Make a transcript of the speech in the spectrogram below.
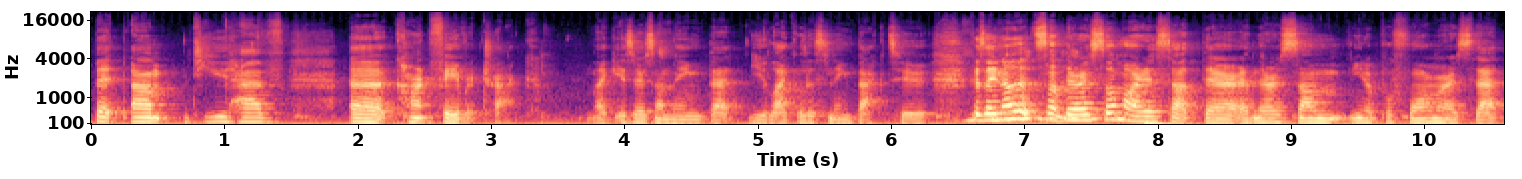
but um, do you have a current favorite track? Like, is there something that you like listening back to? Because I know that some, there are some artists out there, and there are some you know performers that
